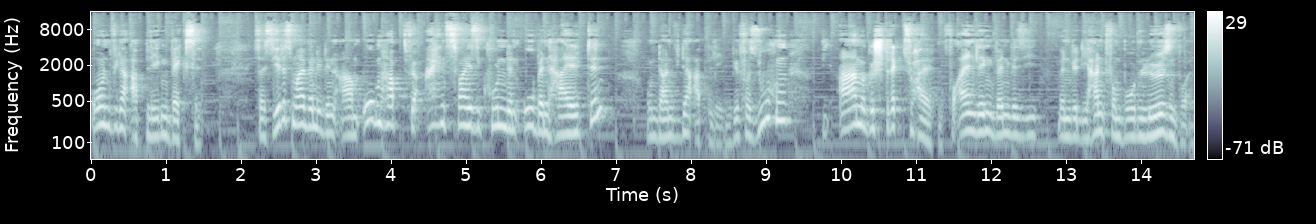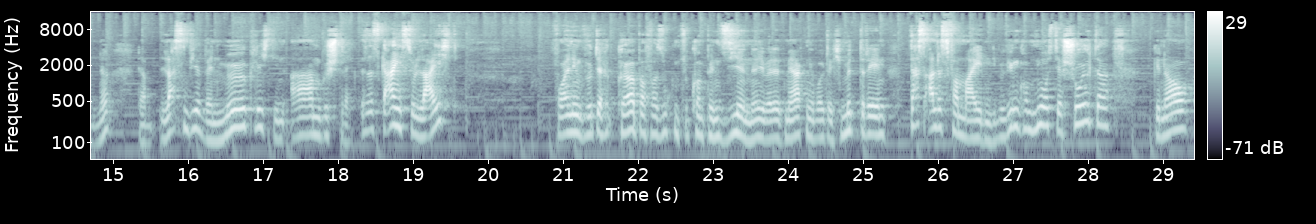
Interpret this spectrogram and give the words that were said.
und wieder ablegen, wechseln. Das heißt, jedes Mal, wenn ihr den Arm oben habt, für ein, zwei Sekunden oben halten und dann wieder ablegen. Wir versuchen, die Arme gestreckt zu halten. Vor allen Dingen, wenn wir sie, wenn wir die Hand vom Boden lösen wollen. Ne? Da lassen wir, wenn möglich, den Arm gestreckt. Es ist gar nicht so leicht. Vor allen Dingen wird der Körper versuchen zu kompensieren. Ne? Ihr werdet merken, ihr wollt euch mitdrehen. Das alles vermeiden. Die Bewegung kommt nur aus der Schulter. Genau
